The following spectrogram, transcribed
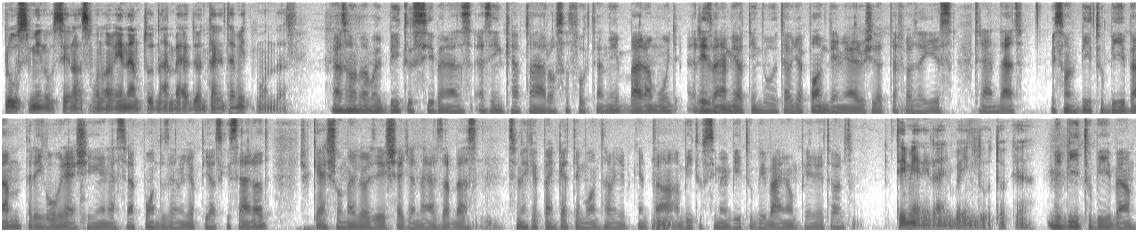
Plusz-minusz, én azt mondom, én nem tudnám eldönteni. Te mit mondasz? Én azt mondom, hogy B2C-ben ez, ez inkább talán rosszat fog tenni, bár amúgy részben emiatt indult el, hogy a pandémia erősítette fel az egész trendet, viszont B2B-ben pedig óriási igény lesz rá, pont azért, hogy a piac kiszárad, és a cash megőrzése egyre nehezebb lesz. Mm. Ezt mindenképpen ketté mondtam egyébként mm. a B2C meg B2B buy non pay Ti milyen irányba indultok el? Mi B2B-ben.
